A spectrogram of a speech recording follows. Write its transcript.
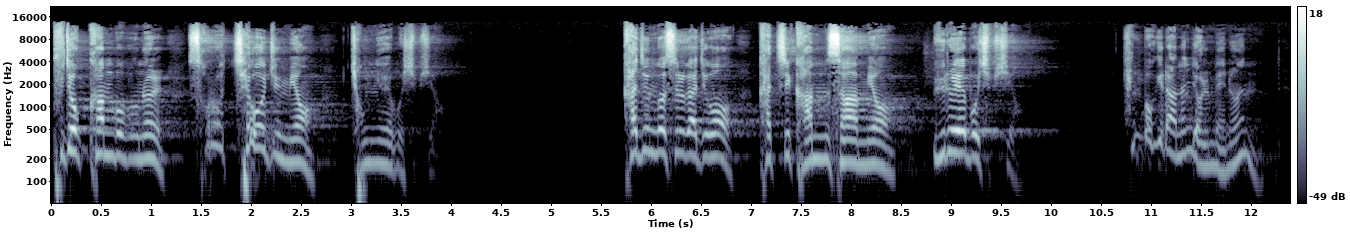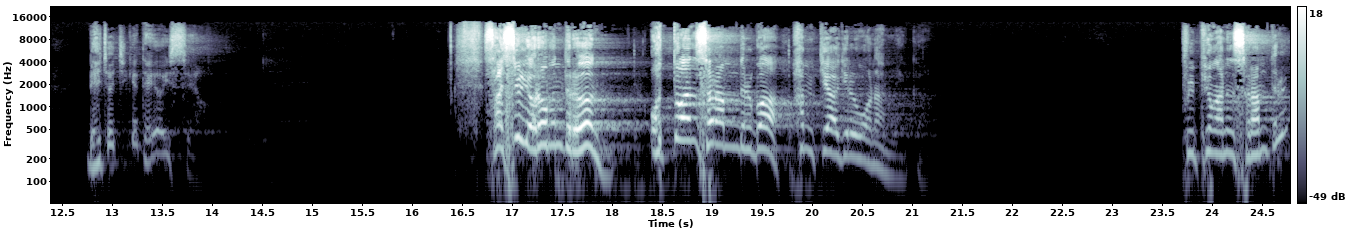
부족한 부분을 서로 채워주며 격려해 보십시오. 가진 것을 가지고 같이 감사하며 위로해 보십시오. 행복이라는 열매는 맺어지게 되어 있어요. 사실 여러분들은 어떠한 사람들과 함께 하기를 원합니까? 불평하는 사람들?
